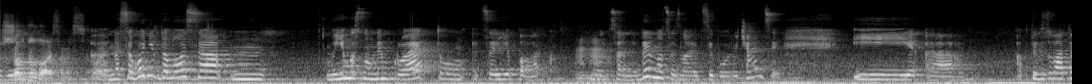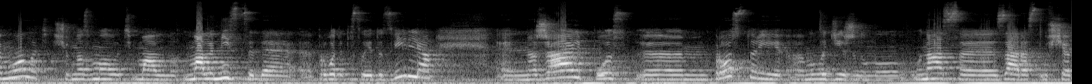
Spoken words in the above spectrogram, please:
Що вдалося на Е, сьогодні? На сьогодні вдалося моїм основним проектом це є парк. Ну, це не дивно, це знають всі борючанці. І е, активізувати молодь, щоб у нас молодь мала, мала місце, де е, проводити своє дозвілля. Е, На жаль, по е, просторі е, молодіжному у нас зараз ще,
